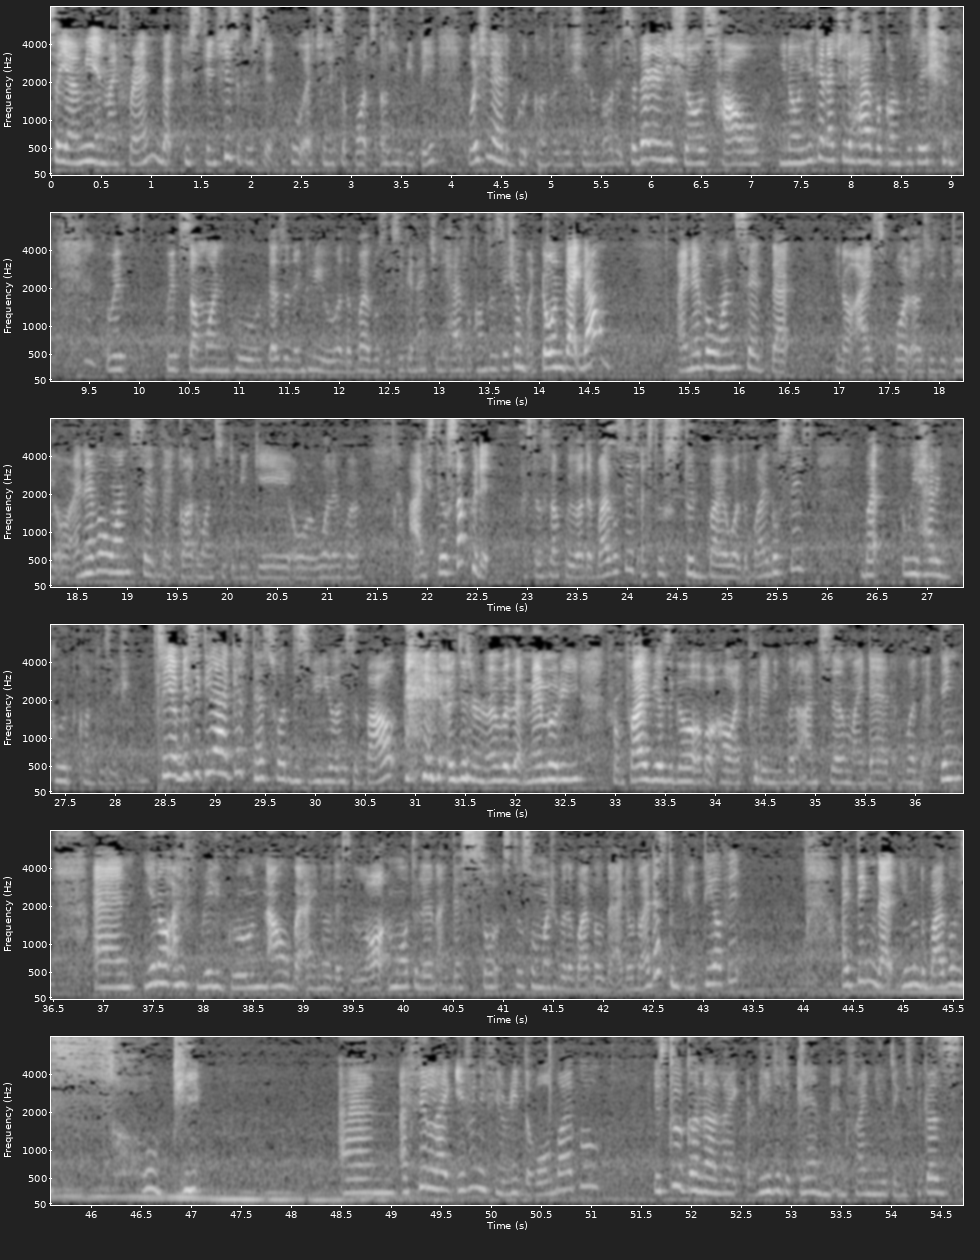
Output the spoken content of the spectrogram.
so yeah me and my friend that christian she's a christian who actually supports lgbt we actually had a good conversation about it. So that really shows how you know you can actually have a conversation with with someone who doesn't agree with what the bible says. You can actually have a conversation but don't back down. I never once said that you know i support lgbt or i never once said that god wants you to be gay or whatever. I still stuck with it. I still stuck with what the bible says. I still stood by what the bible says but we had a good conversation. So yeah basically i guess that's what this video is about. I just remember that memory from five years ago about how i couldn't even answer my dad about that thing. And you know i've really grown now but i know there's a lot more to learn. Like there's so still so much about the bible that i don't know. And that's the beauty of it. I think that you know the bible is so deep. And i feel like even if you read the whole bible you're still gonna like read it again and find new things because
